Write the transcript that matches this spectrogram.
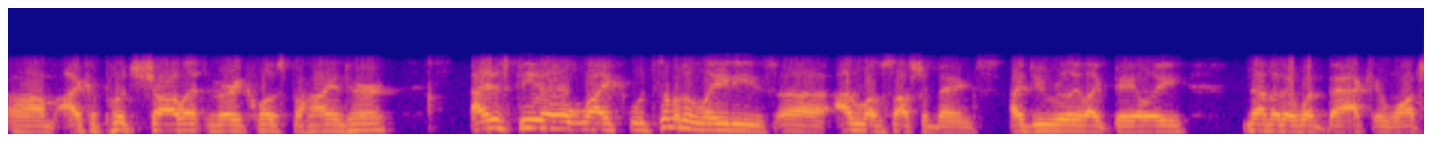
Um, I could put Charlotte very close behind her. I just feel like with some of the ladies, uh, I love Sasha Banks. I do really like Bayley. now that I went back and watched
